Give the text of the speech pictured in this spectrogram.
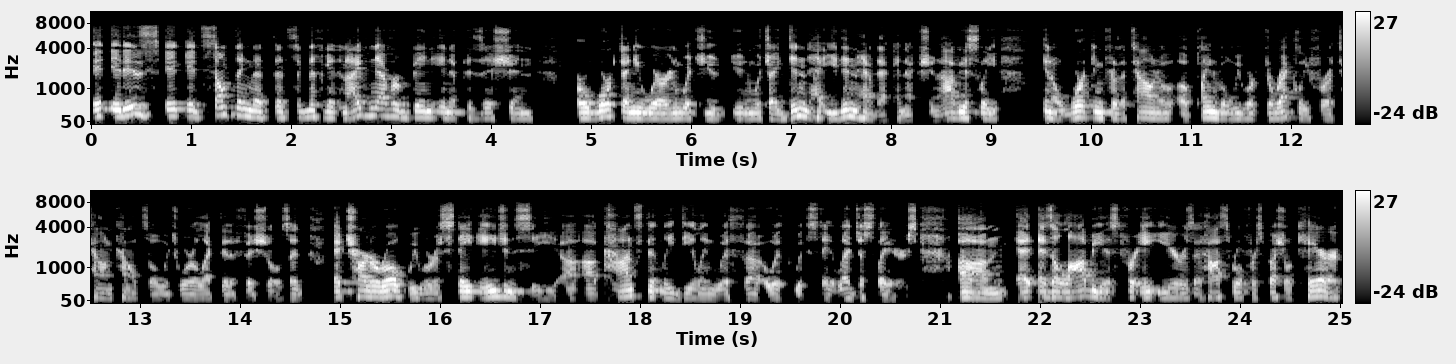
it, it is it, it's something that that's significant, and I've never been in a position or worked anywhere in which you in which I didn't ha- you didn't have that connection. Obviously, you know, working for the town of, of, Plainville, we worked directly for a town council, which were elected officials. At, at Charter Oak, we were a state agency, uh, uh, constantly dealing with uh, with with state legislators. Um, as a lobbyist for eight years at Hospital for Special Care,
